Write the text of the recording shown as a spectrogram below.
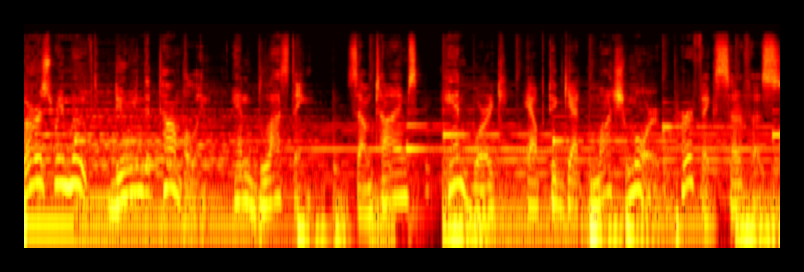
Burrs removed during the tumbling and blasting. Sometimes handwork help to get much more perfect surface.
